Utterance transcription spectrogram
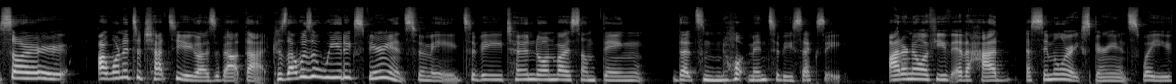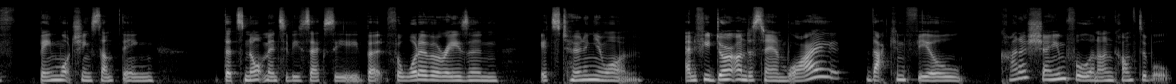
So I wanted to chat to you guys about that because that was a weird experience for me to be turned on by something that's not meant to be sexy. I don't know if you've ever had a similar experience where you've been watching something that's not meant to be sexy, but for whatever reason, it's turning you on. And if you don't understand why, that can feel kind of shameful and uncomfortable.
